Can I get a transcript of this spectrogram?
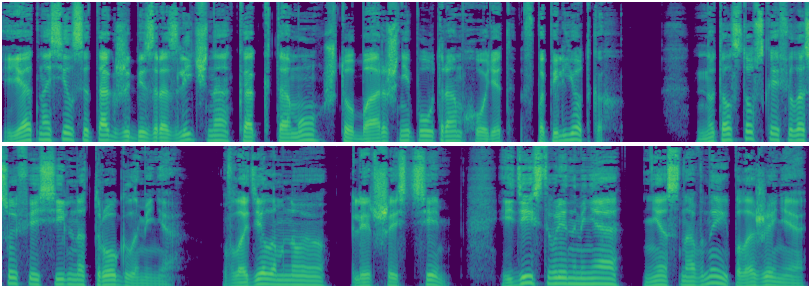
я относился так же безразлично, как к тому, что барышни по утрам ходят в попельотках. Но толстовская философия сильно трогала меня, владела мною лет шесть-семь, и действовали на меня не основные положения,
